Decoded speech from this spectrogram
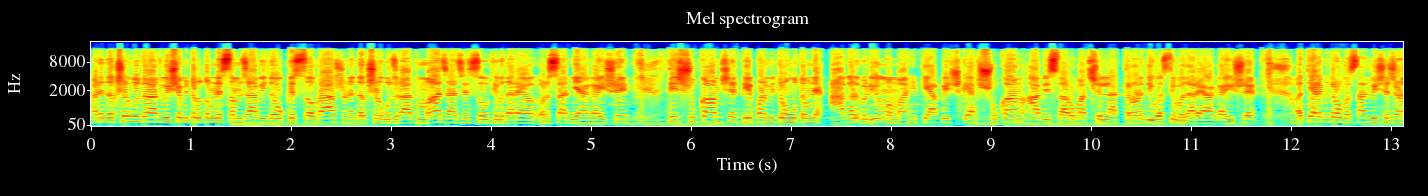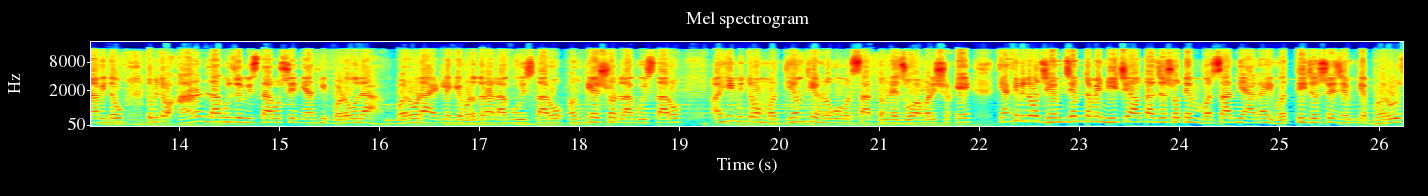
અને દક્ષિણ ગુજરાત વિશે મિત્રો તમને સમજાવી દઉં કે સૌરાષ્ટ્ર અને દક્ષિણ ગુજરાતમાં જ આજે સૌથી વધારે વરસાદની આગાહી છે. તે શું કામ છે તે પણ મિત્રો હું તમને આગળ વિડીયોમાં માહિતી આપીશ કે શું કામ આ વિસ્તારોમાં છેલ્લા ત્રણ દિવસથી વધારે આગાહી છે. અત્યારે મિત્રો વરસાદ વિશે જણાવી દઉં તો મિત્રો આણંદ લાગુ જે વિસ્તારો છે ત્યાંથી બડોદા, બરોડા એટલે કે વડોદરા લાગુ વિસ્તારો, અંકલેશ્વર લાગુ વિસ્તારો. અહીં મિત્રો મધ્યમથી હળવો વરસાદ તમને જોવા મળી શકે. ત્યાંથી મિત્રો જેમ જેમ તમે નીચે આવતા જશો તેમ વરસાદની આગાહી વધતી જશે. જેમ કે ભરૂચ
